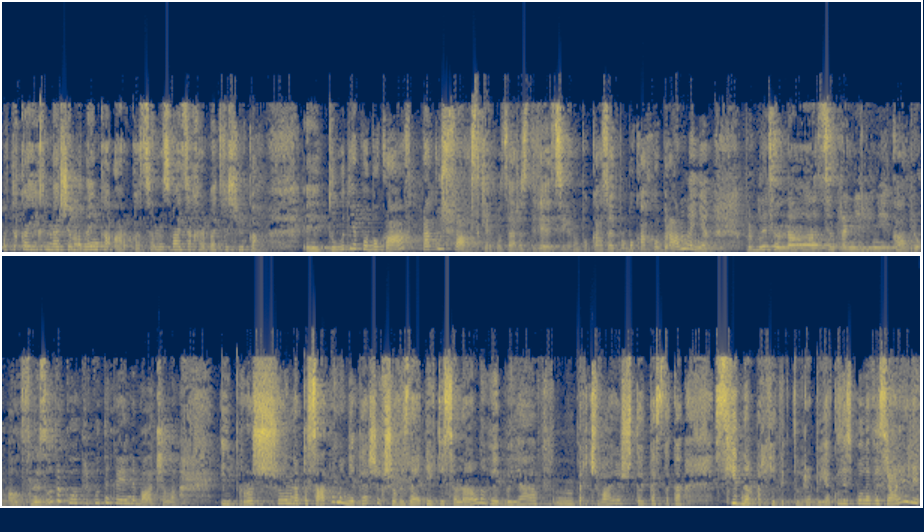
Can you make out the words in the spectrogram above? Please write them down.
отака, як наче маленька арка, це називається хребет Віслюка. Е, Тут є по боках також фаски. От зараз дивіться, я вам показую по боках обрамлення приблизно на центральній лінії кадру. А от внизу такого трикутника я не бачила. І прошу написати мені теж, якщо ви знаєте якісь аналоги, бо я перечуваю, що це якась така східна архітектура. Бо я колись була в Ізраїлі,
